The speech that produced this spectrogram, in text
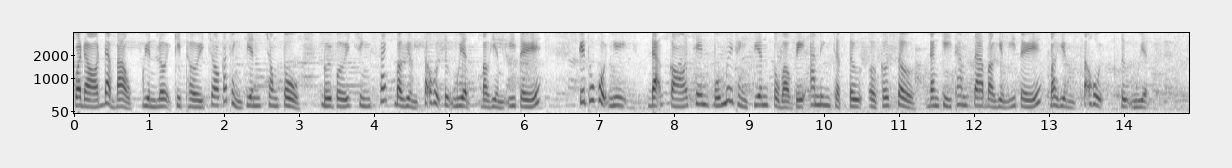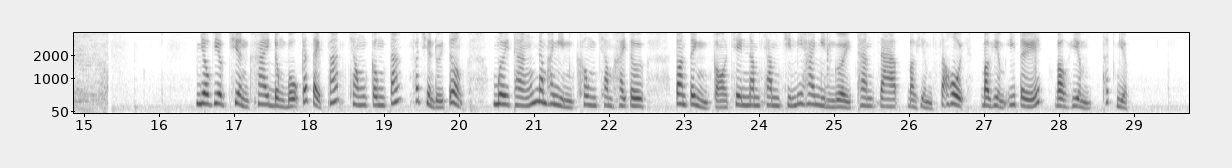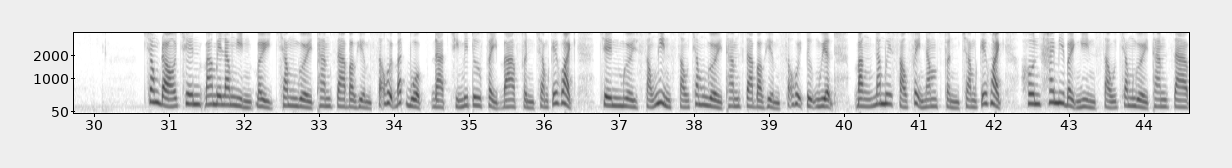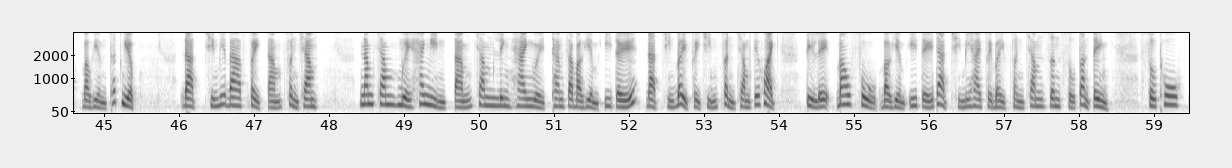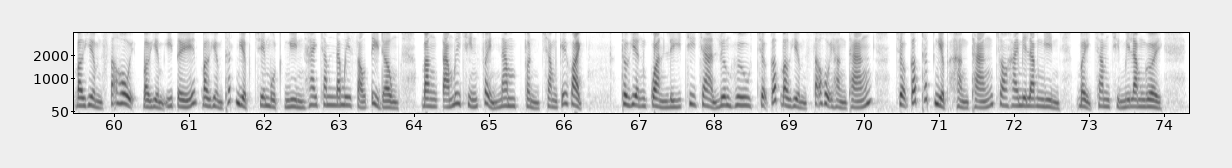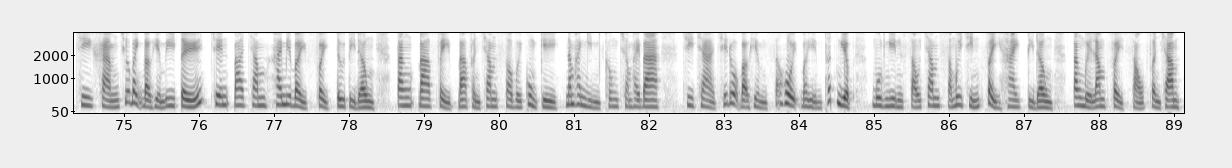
Qua đó đảm bảo quyền lợi kịp thời cho các thành viên trong tổ đối với chính sách bảo hiểm xã hội tự nguyện, bảo hiểm y tế. Kết thúc hội nghị, đã có trên 40 thành viên Tổ bảo vệ an ninh trật tự ở cơ sở đăng ký tham gia bảo hiểm y tế, bảo hiểm xã hội tự nguyện. Nhờ việc triển khai đồng bộ các giải pháp trong công tác phát triển đối tượng, 10 tháng năm 2024, toàn tỉnh có trên 592.000 người tham gia bảo hiểm xã hội, bảo hiểm y tế, bảo hiểm thất nghiệp. Trong đó, trên 35.700 người tham gia bảo hiểm xã hội bắt buộc đạt 94,3% kế hoạch, trên 16.600 người tham gia bảo hiểm xã hội tự nguyện bằng 56,5% kế hoạch, hơn 27.600 người tham gia bảo hiểm thất nghiệp, đạt 93,8%. 512.802 người tham gia bảo hiểm y tế đạt 97,9% kế hoạch, tỷ lệ bao phủ bảo hiểm y tế đạt 92,7% dân số toàn tỉnh. Số thu bảo hiểm xã hội, bảo hiểm y tế, bảo hiểm thất nghiệp trên 1.256 tỷ đồng, bằng 89,5% kế hoạch thực hiện quản lý chi trả lương hưu, trợ cấp bảo hiểm xã hội hàng tháng, trợ cấp thất nghiệp hàng tháng cho 25.795 người, chi khám chữa bệnh bảo hiểm y tế trên 327,4 tỷ đồng, tăng 3,3% so với cùng kỳ năm 2023, chi trả chế độ bảo hiểm xã hội, bảo hiểm thất nghiệp 1.669,2 tỷ đồng, tăng 15,6%.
